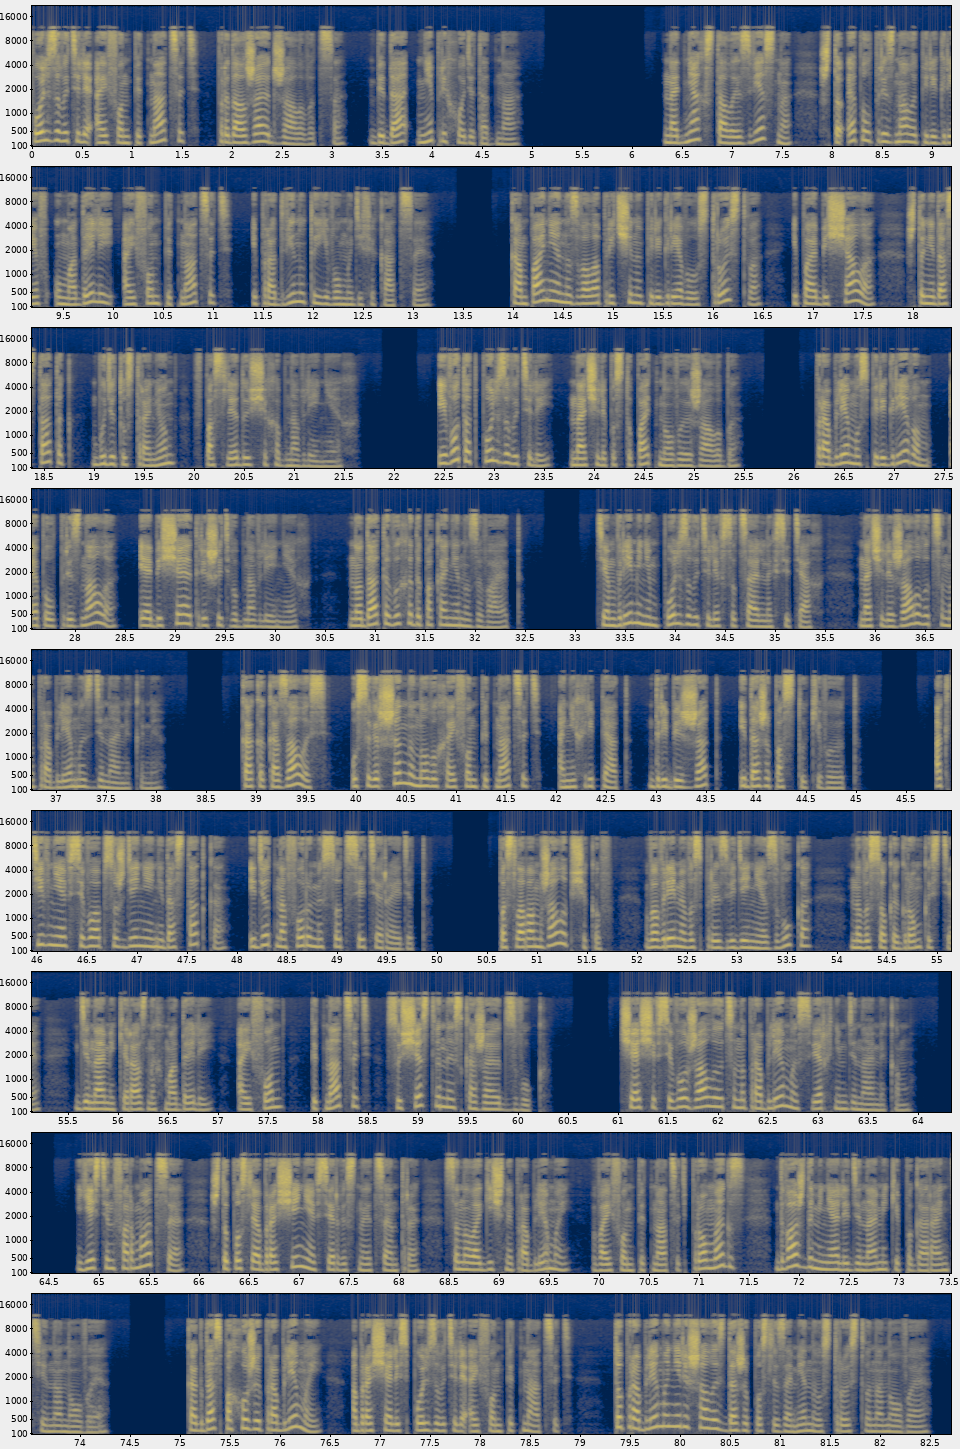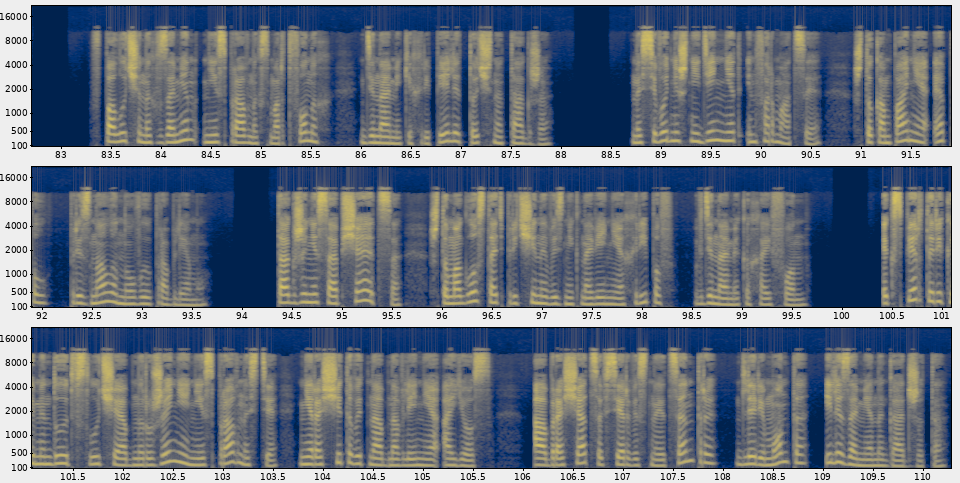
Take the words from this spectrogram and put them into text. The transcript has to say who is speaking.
Speaker 1: Пользователи iPhone 15 продолжают жаловаться. Беда не приходит одна. На днях стало известно, что Apple признала перегрев у моделей iPhone 15 и продвинутые его модификации. Компания назвала причину перегрева устройства и пообещала, что недостаток будет устранен в последующих обновлениях. И вот от пользователей начали поступать новые жалобы. Проблему с перегревом Apple признала и обещает решить в обновлениях, но даты выхода пока не называет. Тем временем пользователи в социальных сетях начали жаловаться на проблемы с динамиками. Как оказалось, у совершенно новых iPhone 15 они хрипят, дребезжат и даже постукивают. Активнее всего обсуждение недостатка идет на форуме соцсети Reddit. По словам жалобщиков, во время воспроизведения звука на высокой громкости динамики разных моделей iPhone – 15 существенно искажают звук. Чаще всего жалуются на проблемы с верхним динамиком. Есть информация, что после обращения в сервисные центры с аналогичной проблемой в iPhone 15 Pro Max дважды меняли динамики по гарантии на новые. Когда с похожей проблемой обращались пользователи iPhone 15, то проблема не решалась даже после замены устройства на новое. В полученных взамен неисправных смартфонах динамики хрипели точно так же. На сегодняшний день нет информации, что компания Apple признала новую проблему. Также не сообщается, что могло стать причиной возникновения хрипов в динамиках iPhone. Эксперты рекомендуют в случае обнаружения неисправности не рассчитывать на обновление iOS, а обращаться в сервисные центры для ремонта или замены гаджета.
